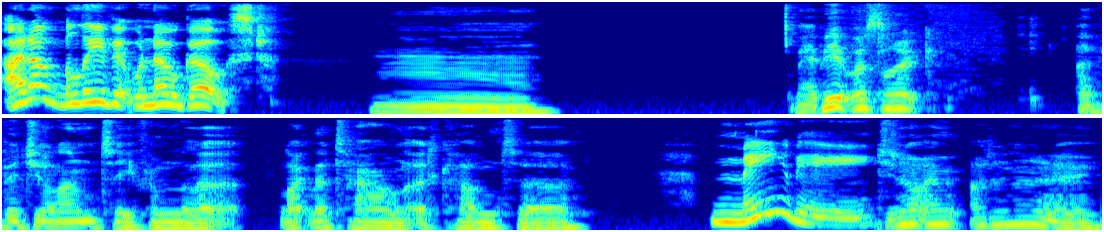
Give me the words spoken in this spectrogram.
I don't believe it were no ghost. Hmm. Maybe it was like a vigilante from the like the town that had come to. Maybe. Do you know what I mean? I don't know.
